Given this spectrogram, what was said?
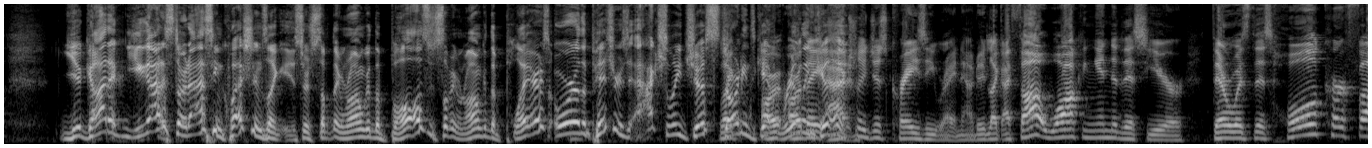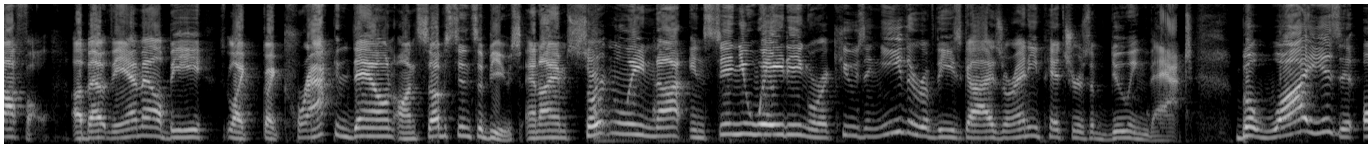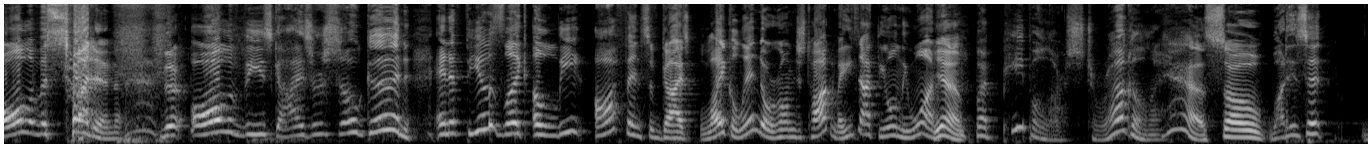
You gotta you gotta start asking questions like, is there something wrong with the balls? Is there something wrong with the players? Or are the pitchers actually just Like, starting to get are, really are they good? actually just crazy right now, dude? Like I thought walking into this year, there was this whole kerfuffle about the MLB like like cracking down on substance abuse. And I am certainly not insinuating or accusing either of these guys or any pitchers of doing that. But why is it all of a sudden that all of these guys are so good? And it feels like elite offensive guys like Lindor, who I'm just talking about. He's not the only one. Yeah. But people are struggling. Yeah, so what is it?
